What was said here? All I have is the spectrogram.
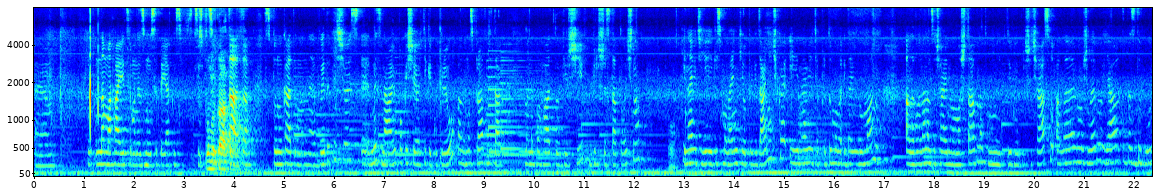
е, намагається мене змусити якось в цю Спонукати. Так, так, спонукати мене видати щось. Е, Не знаю, поки що я тільки куплю, але насправді так. У мене багато віршів, більше ста точно. І навіть є якісь маленькі оповіданнячка, і навіть я придумала ідею роману, але вона надзвичайно масштабна, тому мені потрібно більше часу. Але можливо я тебе здивую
